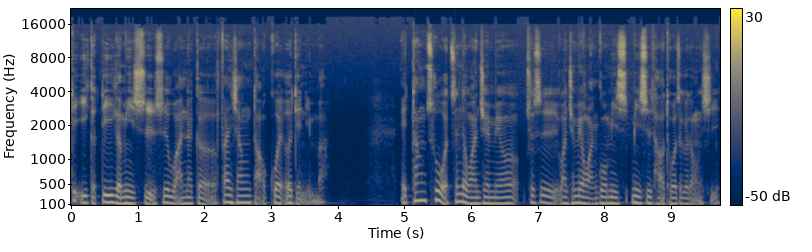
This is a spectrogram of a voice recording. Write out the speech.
第一个第一个密室是玩那个翻箱倒柜二点零吧？诶，当初我真的完全没有，就是完全没有玩过密室密室逃脱这个东西。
